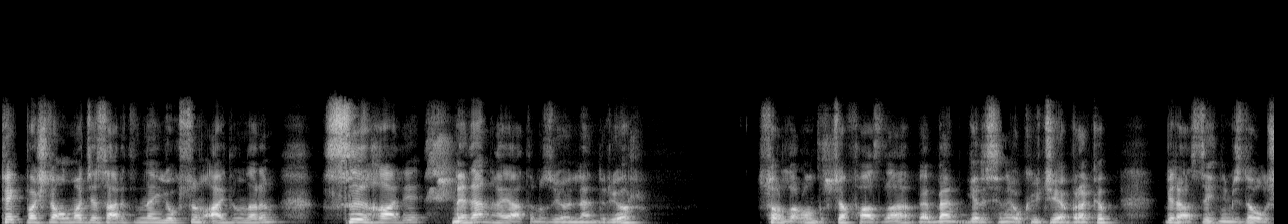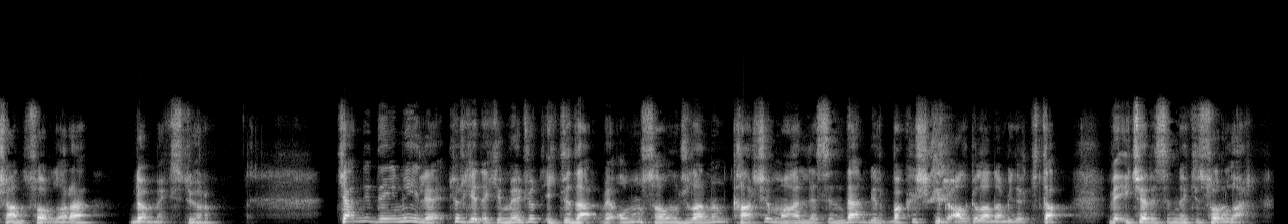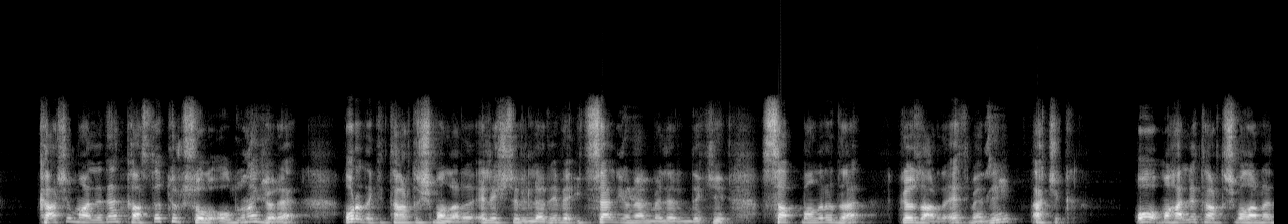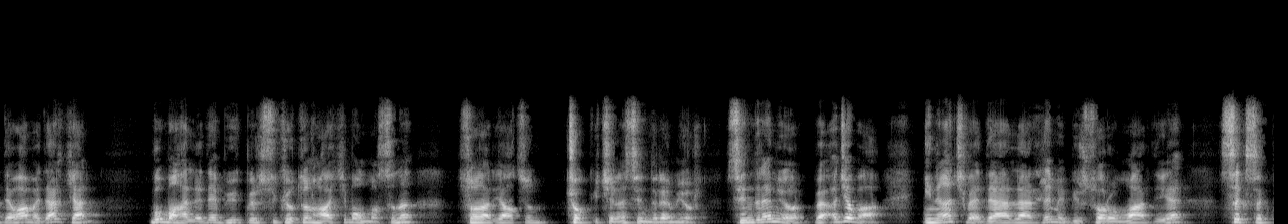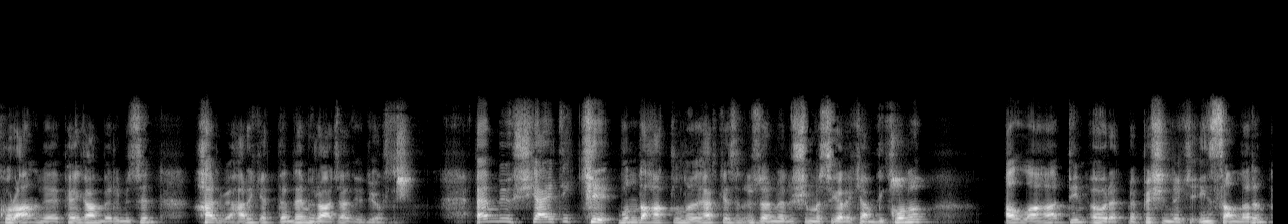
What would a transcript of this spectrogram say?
Tek başına olma cesaretinden yoksun aydınların sığ hali neden hayatımızı yönlendiriyor? Sorular oldukça fazla ve ben gerisini okuyucuya bırakıp biraz zihnimizde oluşan sorulara dönmek istiyorum. Kendi deyimiyle Türkiye'deki mevcut iktidar ve onun savunucularının karşı mahallesinden bir bakış gibi algılanabilir kitap ve içerisindeki sorular. Karşı mahalleden kasta Türk solu olduğuna göre oradaki tartışmaları, eleştirileri ve içsel yönelmelerindeki sapmaları da göz ardı etmediği açık. O mahalle tartışmalarına devam ederken bu mahallede büyük bir sükutun hakim olmasını Soner Yalçın çok içine sindiremiyor. Sindiremiyor ve acaba inanç ve değerlerde mi bir sorun var diye sık sık Kur'an ve peygamberimizin hal ve hareketlerine müracaat ediyor. En büyük şikayeti ki bunda haklılığı herkesin üzerine düşünmesi gereken bir konu Allah'a din öğretme peşindeki insanların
